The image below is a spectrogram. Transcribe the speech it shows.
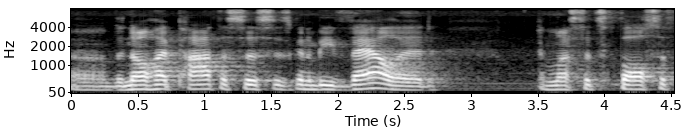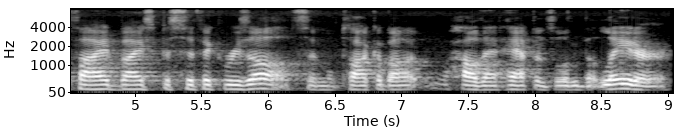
Uh, the null hypothesis is going to be valid unless it's falsified by specific results, and we'll talk about how that happens a little bit later.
